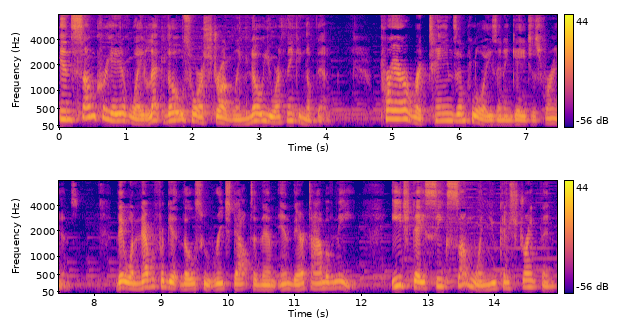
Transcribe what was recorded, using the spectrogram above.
In some creative way, let those who are struggling know you are thinking of them. Prayer retains employees and engages friends. They will never forget those who reached out to them in their time of need. Each day, seek someone you can strengthen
